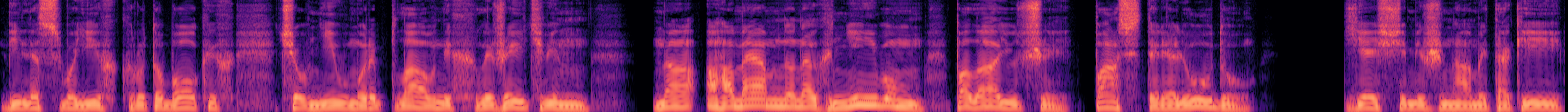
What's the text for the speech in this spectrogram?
Біля своїх крутобоких човнів мореплавних лежить він, на Агамемнона гнівом палаючи пастиря люду. Є ще між нами такі,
